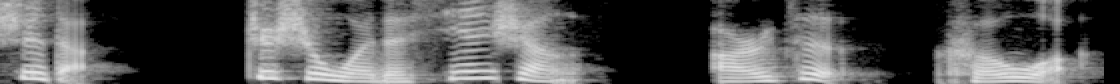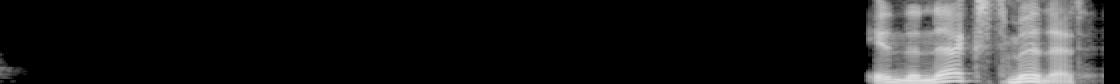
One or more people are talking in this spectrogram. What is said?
是的，这是我的先生、儿子和我。 In the next minute,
